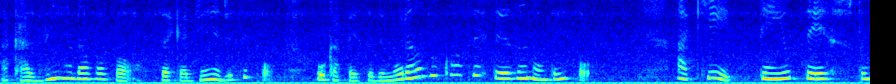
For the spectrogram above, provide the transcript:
a casinha da vovó, cercadinha de cipó. O café está demorando, com certeza não tem pó. Aqui tem o texto.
